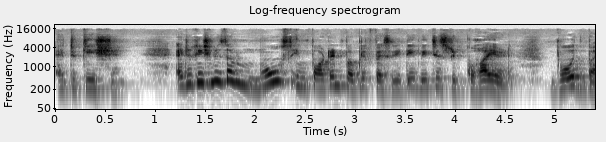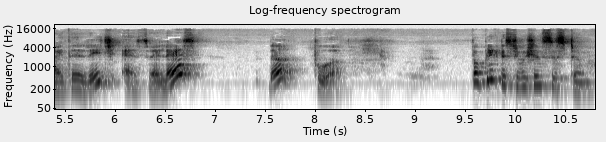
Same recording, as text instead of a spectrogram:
education. Education is the most important public facility which is required both by the rich as well as the poor. Public distribution system.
